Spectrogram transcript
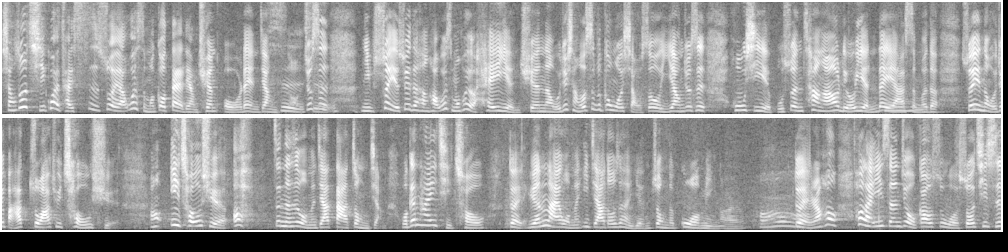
想说奇怪，才四岁啊，为什么够戴两圈 Olen 这样子、哦？就是是你睡也睡得很好，为什么会有黑眼圈呢？我就想说，是不是跟我小时候一样，就是呼吸也不顺畅啊，然后流眼泪啊什么的？所以呢，我就把他抓去抽血，然后一抽血，哦。真的是我们家大中奖，我跟他一起抽。对，原来我们一家都是很严重的过敏儿。哦，对，然后后来医生就有告诉我说，其实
